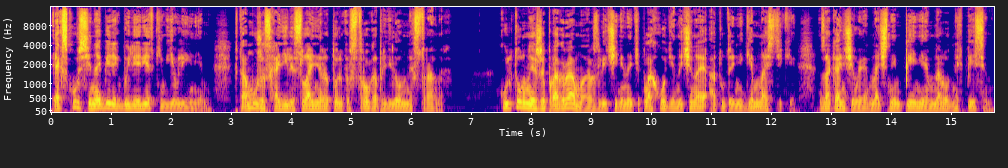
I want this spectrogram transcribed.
Экскурсии на берег были редким явлением, к тому же сходили с лайнера только в строго определенных странах. Культурная же программа развлечений на теплоходе, начиная от утренней гимнастики, заканчивая ночным пением народных песен,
